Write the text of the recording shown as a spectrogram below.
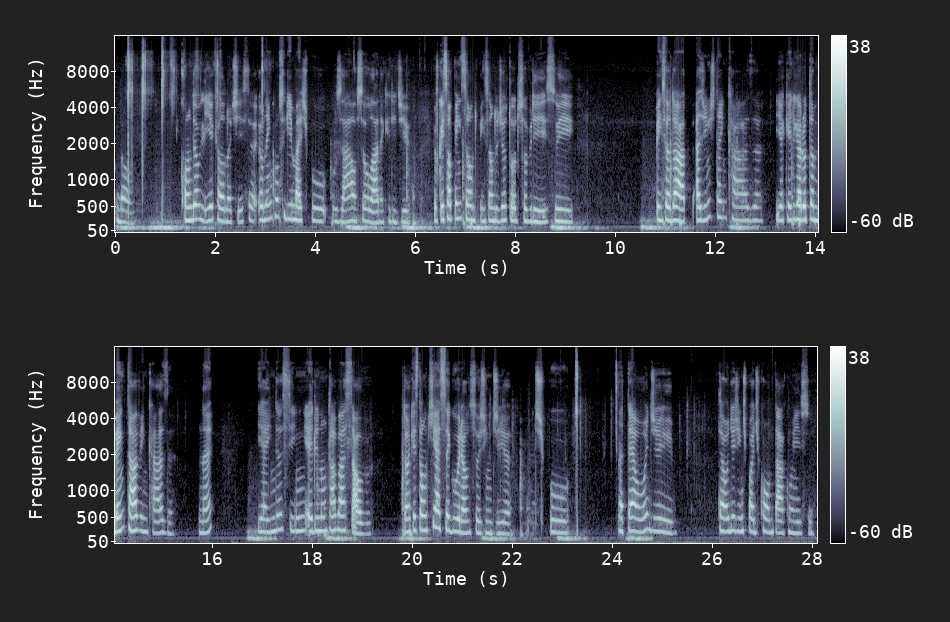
Bom, quando eu li aquela notícia, eu nem consegui mais, tipo, usar o celular naquele dia. Eu fiquei só pensando, pensando o dia todo sobre isso e pensando, ah, a gente tá em casa e aquele garoto também tava em casa, né? E ainda assim, ele não tava a salvo. Então a questão, o que é segurança hoje em dia? Tipo, até onde até onde a gente pode contar com isso?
